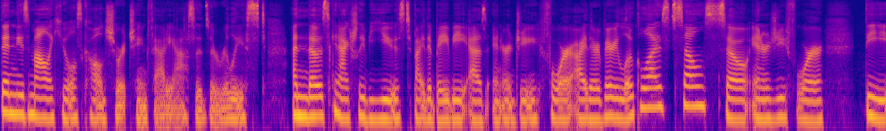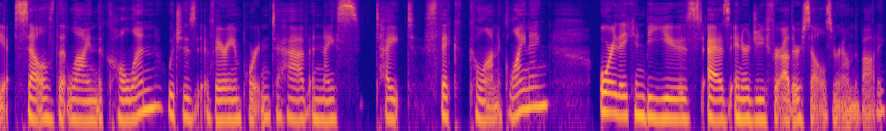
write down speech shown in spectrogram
Then these molecules called short chain fatty acids are released. And those can actually be used by the baby as energy for either very localized cells, so energy for the cells that line the colon, which is very important to have a nice tight, thick colonic lining, or they can be used as energy for other cells around the body.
